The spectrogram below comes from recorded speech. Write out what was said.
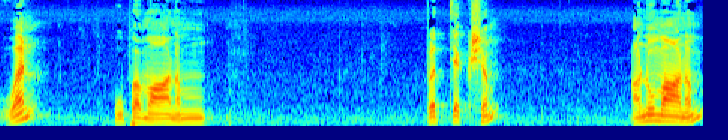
One, upamanam, pratyaksham, anumanam,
